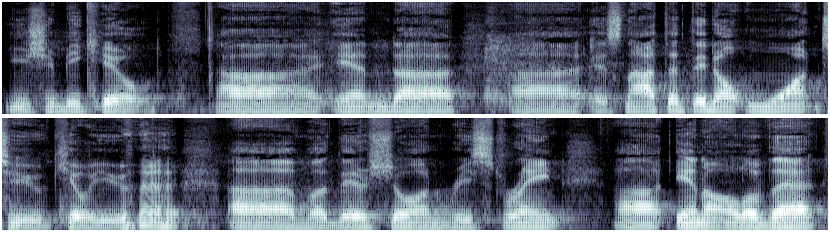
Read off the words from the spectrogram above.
you should be killed. Uh, and uh, uh, it's not that they don't want to kill you, but they're showing restraint in all of that.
